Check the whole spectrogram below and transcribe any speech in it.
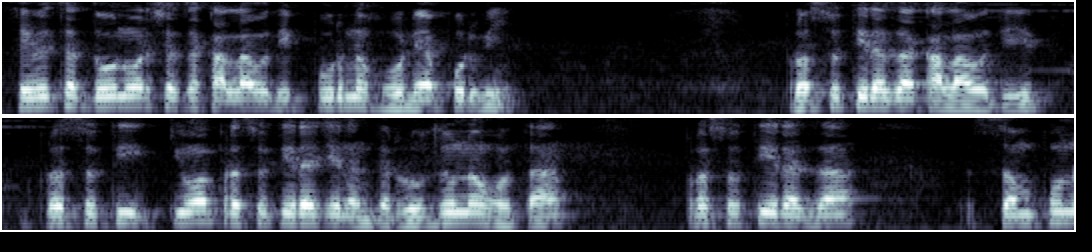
सेवेचा दोन वर्षाचा कालावधी पूर्ण होण्यापूर्वी प्रसूती रजा कालावधीत प्रसूती किंवा प्रसूती रजेनंतर रुजू न होता प्रसूती रजा संपून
